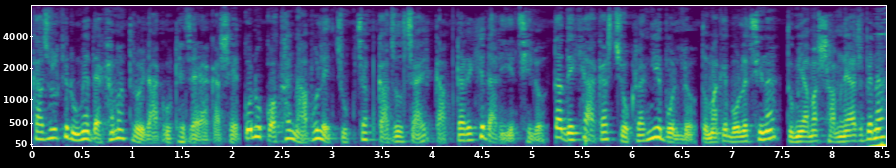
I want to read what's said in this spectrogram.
কাজলকে রুমে দেখা মাত্রই রাগ উঠে যায় আকাশের। কোনো কথা না বলে চুপচাপ কাজল চায়ের কাপটা রেখে দাঁড়িয়েছিল। তা দেখে আকাশ চোখ রাঙিয়ে বলল, তোমাকে বলেছি না? তুমি আমার সামনে আসবে না?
